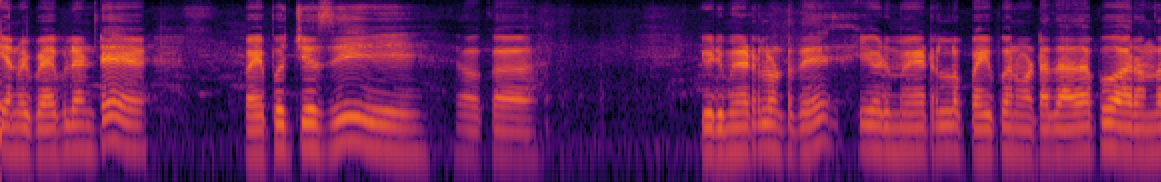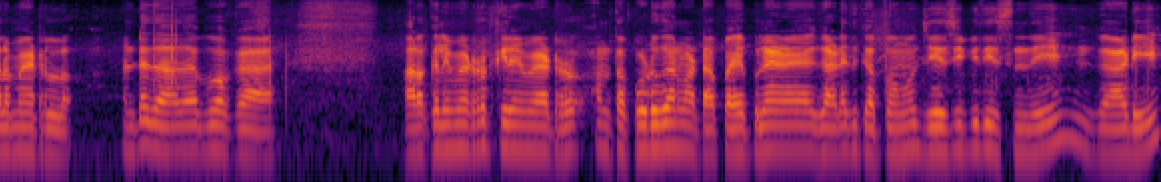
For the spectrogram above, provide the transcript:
ఎనభై పైపులు అంటే పైప్ వచ్చేసి ఒక ఏడు మీటర్లు ఉంటుంది. ఏడు మీటర్ల పైప్ అనమాట దాదాపు ఆరు వందల మీటర్లు. అంటే దాదాపు ఒక అర కిలోమీటర్ కిలోమీటర్ అంత పొడుగు అనమాట పైపుల గాడి కప్పాము. జేసీబీ తీసింది గాడి.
